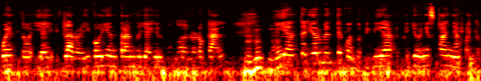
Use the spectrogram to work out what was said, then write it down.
cuento, y ahí, claro, ahí voy entrando ya en el mundo de lo local. Y anteriormente, cuando vivía yo en España, cuando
